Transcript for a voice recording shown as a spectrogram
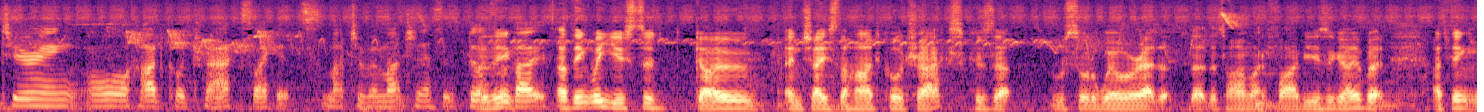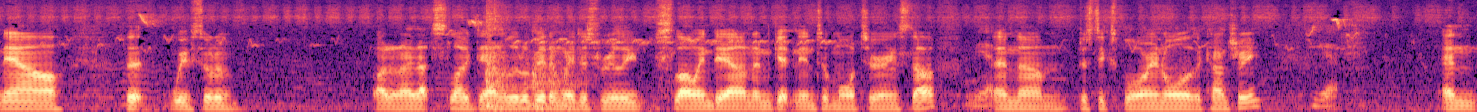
Touring or hardcore tracks, like it's much of a muchness. It's built think for both. I think we used to go and chase the hardcore tracks because that was sort of where we were at the- at the time, like five years ago. But I think now that we've sort of I don't know, that's slowed down a little bit, and we're just really slowing down and getting into more touring stuff, Yeah. and um, just exploring all of the country. Yeah. and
